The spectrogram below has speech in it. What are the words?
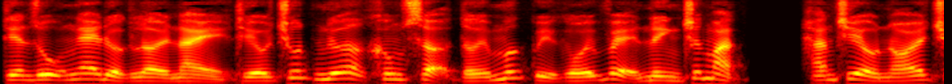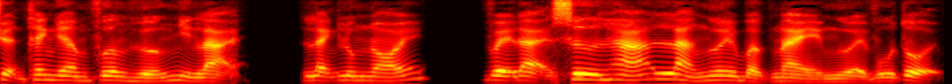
Tiền dụ nghe được lời này thiếu chút nữa không sợ tới mức quỷ gối vệ ninh trước mặt, hắn chiều nói chuyện thanh âm phương hướng nhìn lại, lạnh lùng nói, vệ đại sư há là ngươi bậc này người vô tội.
